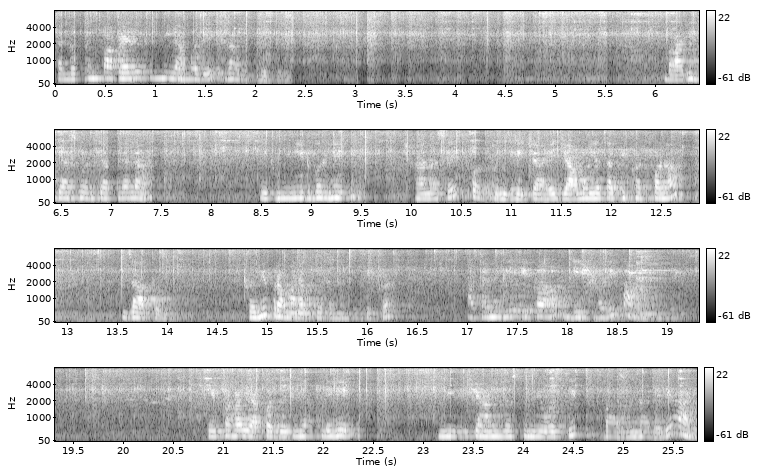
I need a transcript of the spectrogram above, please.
त्या लसूण पाकळ्या देखील मी यामध्ये घालून घेते. बारीक गॅसवरती आपल्याला एक मिनिटभर हे छान असे परतून घ्यायचे आहे ज्यामुळे याचा तिखटपणा जातो. कमी प्रमाणात होतं म्हणजे तिखट. आता मी हे एका डिशमध्ये काढून घेते. हे पहा या पद्धतीने आपले हे मिरची आणि लसूण व्यवस्थित भाजून झालेले आहे.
